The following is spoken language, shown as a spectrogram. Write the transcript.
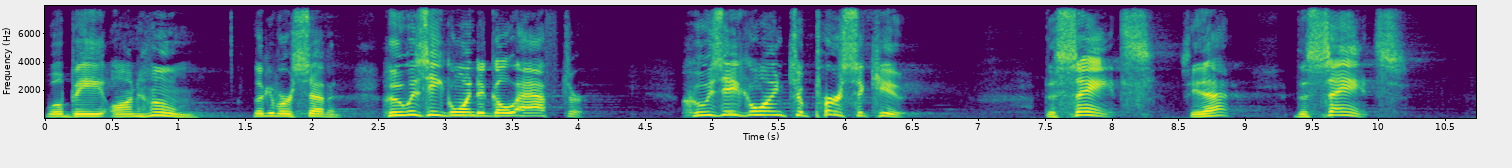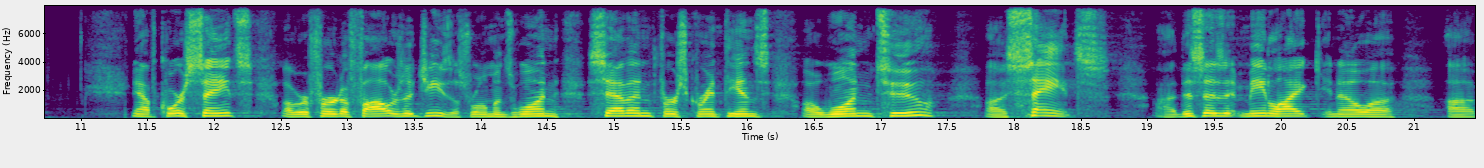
will be on whom? Look at verse 7. Who is he going to go after? Who's he going to persecute? The saints. See that? The saints. Now, of course, saints uh, refer to followers of Jesus. Romans 1 7, 1 Corinthians uh, 1 2. Uh, saints. Uh, this doesn't mean like, you know, uh, uh,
